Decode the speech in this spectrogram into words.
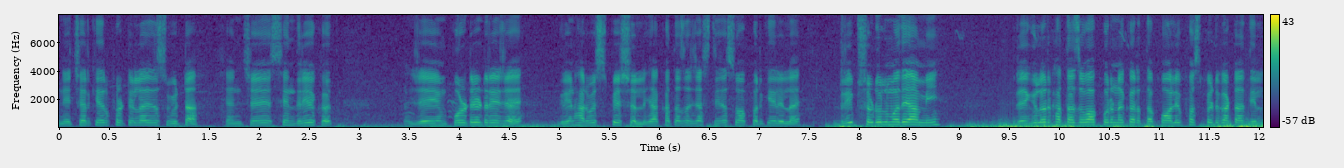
नेचर केअर फर्टिलायझर्स विटा यांचे सेंद्रिय खत जे इम्पोर्टेड रेज आहे ग्रीन हार्वेस्ट स्पेशल ह्या खताचा जास्तीत जास्त वापर केलेला आहे. ड्रीप शेड्यूलमध्ये आम्ही रेग्युलर खताचा वापर न करता पॉलिफॉस्फेट गटातील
